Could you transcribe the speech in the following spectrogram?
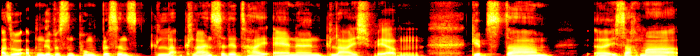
also ab einem gewissen Punkt bis ins kleinste Detail ähneln, gleich werden? Gibt's da ich sag mal,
